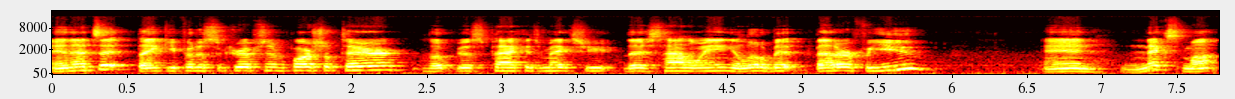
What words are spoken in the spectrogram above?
And that's it. Thank you for the subscription of Parcel Terror. Hope this package makes you this Halloween a little bit better for you. And next month,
